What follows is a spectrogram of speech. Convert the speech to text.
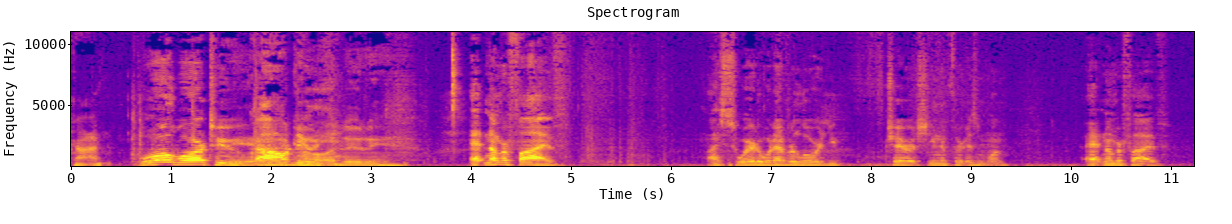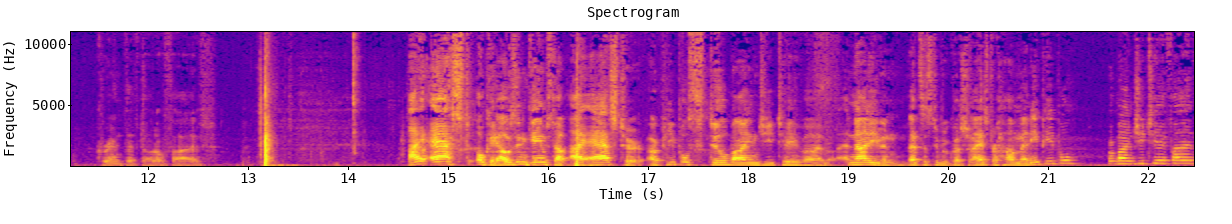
God. World War II, yeah, Call of Duty. Call of Duty. At number five, I swear to whatever Lord you cherish, even if there isn't one. At number five, Grand Theft Auto 5. I asked, okay, I was in GameStop. I asked her, are people still buying GTA 5? Not even, that's a stupid question. I asked her how many people were buying GTA 5.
